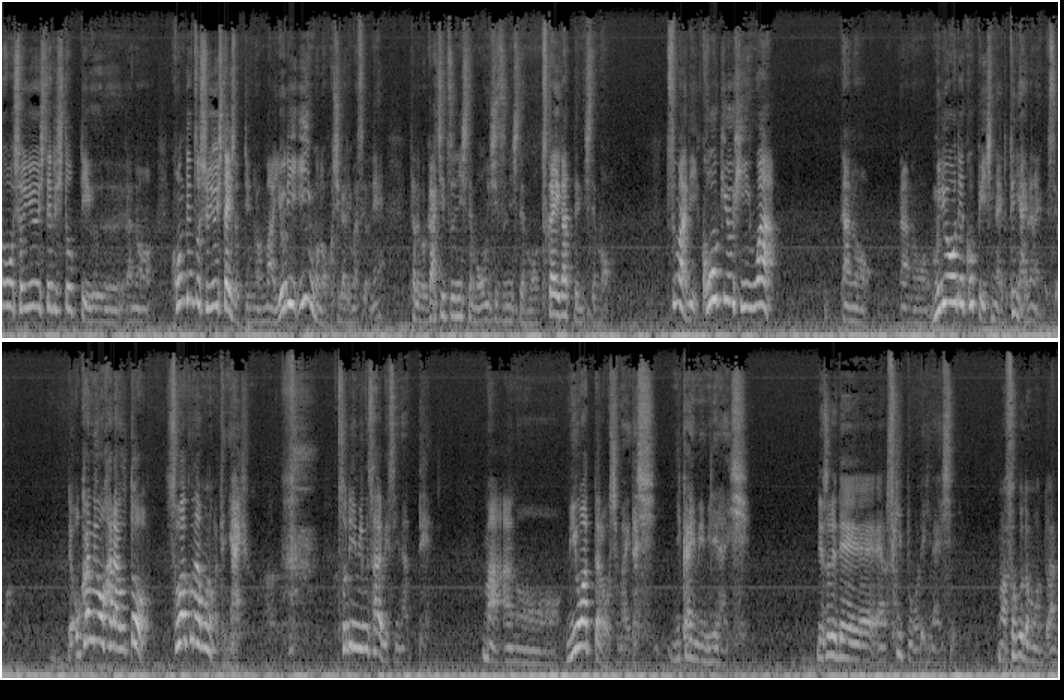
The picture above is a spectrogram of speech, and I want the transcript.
を所有してる人っていうあのコンテンツを所有したい人っていうのは、まあ、よりいいものを欲しがりますよね。例えば画質にしても音質にしても使い勝手にしても。つまり高級品はあのあの無料でコピーしないと手に入らないんですよ。でお金を払うと粗悪なものが手に入る。ストリーミングサービスになってまああの見終わったらおしまいだし2回目見れないし。でそれでスキップもできないし、まあ、速度もあの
